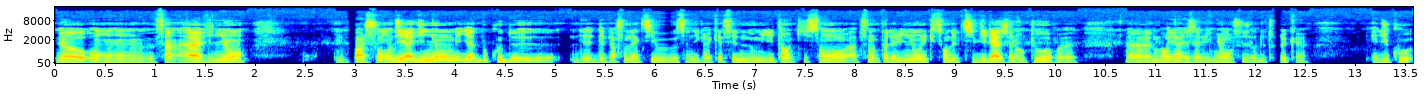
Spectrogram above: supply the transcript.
mais enfin à Avignon, on parle souvent, on dit Avignon, mais il y a beaucoup de, personnes actives au syndicat KFC, de nos militants, qui sont absolument pas d'Avignon et qui sont des petits villages alentours, euh, euh Morières-les-Avignon, ce genre de trucs. Et du coup,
